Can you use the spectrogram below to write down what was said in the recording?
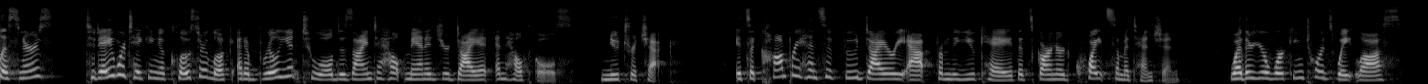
listeners. Today we're taking a closer look at a brilliant tool designed to help manage your diet and health goals NutraCheck. It's a comprehensive food diary app from the UK that's garnered quite some attention. Whether you're working towards weight loss,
